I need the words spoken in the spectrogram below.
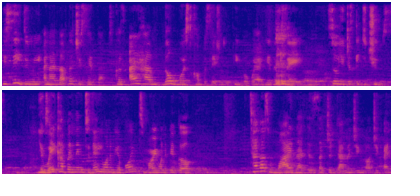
You see, Dumi, and I love that you said that because I have the worst conversations with people where I hear them say, So you just get to choose. You wake up and then today you want to be a boy, tomorrow you want to be a girl. Tell us why that is such a damaging logic and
